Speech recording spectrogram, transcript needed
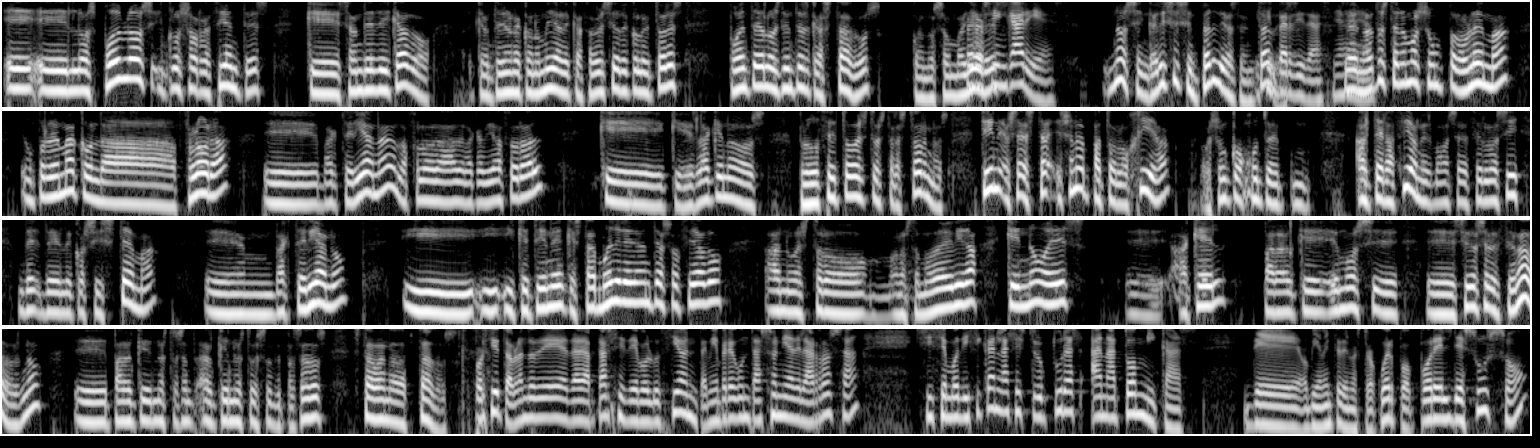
eh, eh, los pueblos, incluso recientes, que se han dedicado, que han tenido una economía de cazadores y recolectores, pueden tener los dientes gastados cuando son mayores. Pero sin caries. No, sin caries y sin pérdidas dentales. sin pérdidas. Nosotros tenemos un problema, un problema con la flora eh, bacteriana, la flora de la cavidad oral, que, es la que nos produce todos estos trastornos. Tiene, o sea, está, es una patología, o es un conjunto de mm, alteraciones, vamos a decirlo así, del ecosistema em, bacteriano y, que tiene, que está muy directamente asociado a nuestro, a nuestro modo de vida, que no es eh, aquel para el que hemos eh, eh, sido seleccionados, ¿no? Eh, para el que nuestros, al que nuestros antepasados estaban adaptados. Por cierto, hablando de, adaptarse y de evolución, también pregunta Sonia de la Rosa si se modifican las estructuras anatómicas de, obviamente, de nuestro cuerpo, por el desuso,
